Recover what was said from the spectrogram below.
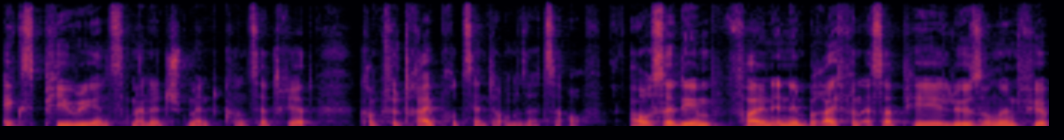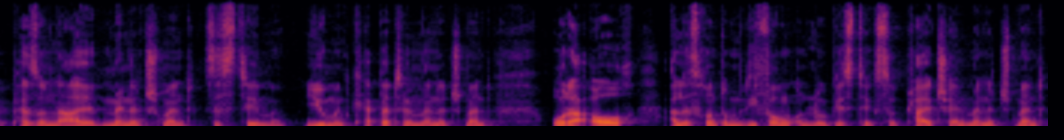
Experience Management konzentriert, kommt für 3% der Umsätze auf. Außerdem fallen in den Bereich von SAP Lösungen für Personalmanagementsysteme, Human Capital Management oder auch alles rund um Lieferung und Logistik, Supply Chain Management,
